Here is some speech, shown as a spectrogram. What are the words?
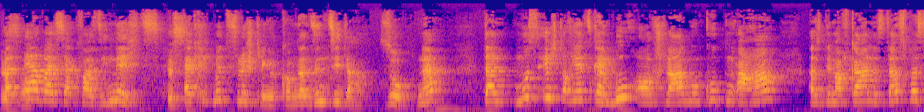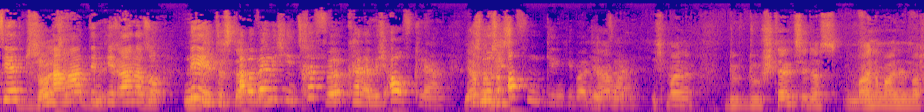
weil er weiß ja quasi nichts. Ist- er kriegt mit Flüchtlinge kommen, dann sind sie da. So, ne? Dann muss ich doch jetzt kein Buch aufschlagen und gucken, aha, also dem Afghanen ist das passiert, aha, dem nicht. Iraner Aber so. Nee, aber wenn ich ihn treffe, kann er mich aufklären. Ja, ich muss dies- offen gegenüber dem Ja, sein. ich meine, du, du stellst dir das meiner Meinung nach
